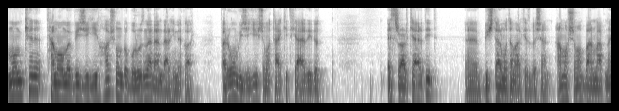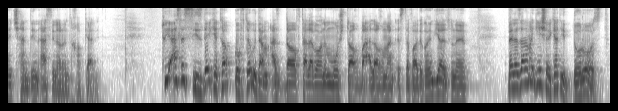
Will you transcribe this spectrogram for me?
ممکنه تمام ویژگی هاشون رو بروز ندن در حین کار. و رو اون ویژگی شما تاکید کردید و اصرار کردید بیشتر متمرکز بشن. اما شما بر مبنای چندین اصل اینا رو انتخاب کردید. توی اصل سیزده کتاب گفته بودم از داوطلبان مشتاق و علاقمند استفاده کنید یادتونه؟ به نظرم اگه یه شرکتی درست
